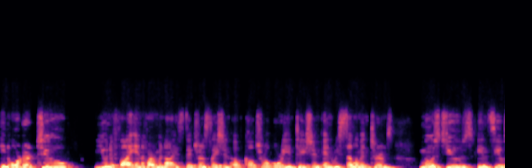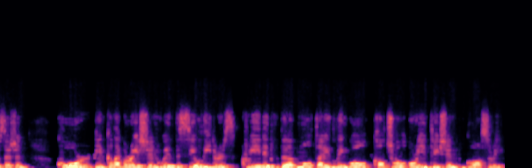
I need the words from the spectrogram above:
in order to unify and harmonize the translation of cultural orientation and resettlement terms most used in CO session, CORE, in collaboration with the CO leaders, created the multilingual cultural orientation glossary.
